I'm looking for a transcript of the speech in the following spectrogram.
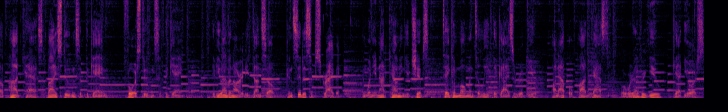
a podcast by students of the game for students of the game. If you haven't already done so, consider subscribing. And when you're not counting your chips, take a moment to leave the guys a review on Apple Podcasts or wherever you get yours.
